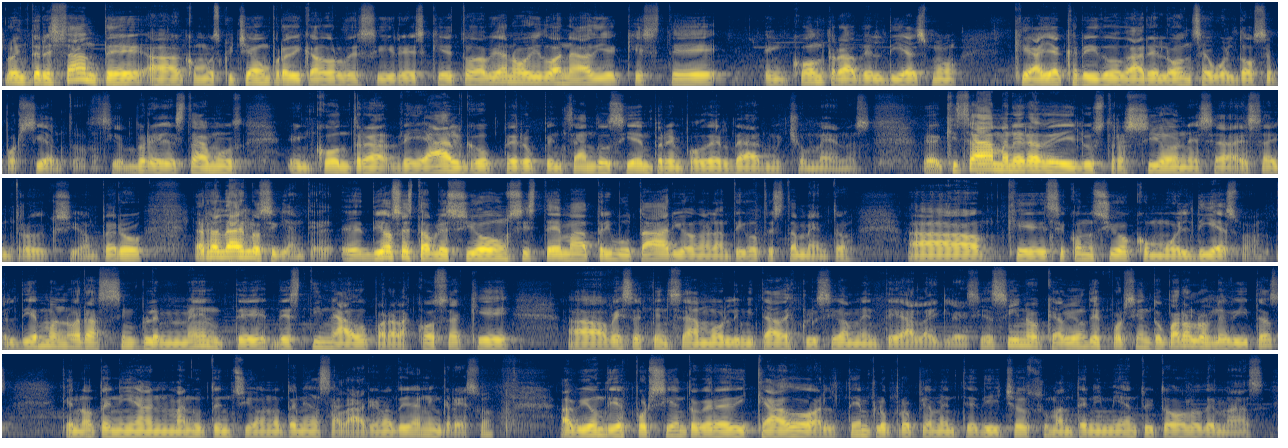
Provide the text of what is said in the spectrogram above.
Lo interesante, uh, como escuché a un predicador decir, es que todavía no he oído a nadie que esté en contra del diezmo que haya querido dar el 11 o el 12%. Siempre estamos en contra de algo, pero pensando siempre en poder dar mucho menos. Eh, quizá a manera de ilustración esa, esa introducción, pero la realidad es lo siguiente. Eh, Dios estableció un sistema tributario en el Antiguo Testamento uh, que se conoció como el diezmo. El diezmo no era simplemente destinado para las cosas que a veces pensamos limitada exclusivamente a la iglesia, sino que había un 10% para los levitas que no tenían manutención, no tenían salario, no tenían ingreso. Había un 10% que era dedicado al templo propiamente dicho, su mantenimiento y todo lo demás.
